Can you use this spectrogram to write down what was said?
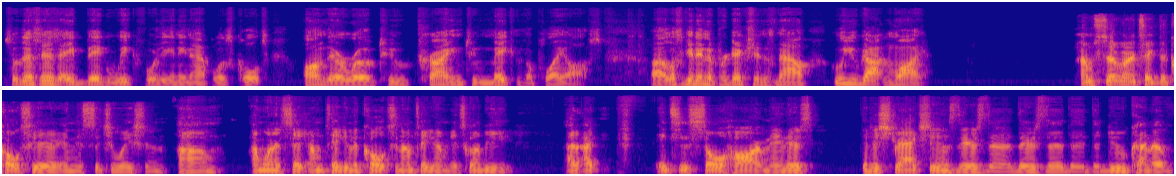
So this is a big week for the Indianapolis Colts on their road to trying to make the playoffs. Uh, let's get into predictions now. Who you got and why? I'm still going to take the Colts here in this situation. Um, I'm going to say I'm taking the Colts, and I'm taking them. It's going to be, I, I, it's just so hard, man. There's the distractions. There's the there's the the the new kind of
